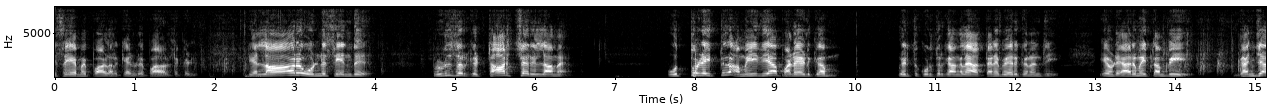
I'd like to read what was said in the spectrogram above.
இசையமைப்பாளருக்கு என்னுடைய பாராட்டுக்கள். எல்லாரும் ஒன்று சேர்ந்து ப்ரொடியூசருக்கு டார்ச்சர் இல்லாமல் ஒத்துழைத்து அமைதியாக படம் எடுக்க எடுத்து கொடுத்துருக்காங்களே அத்தனை பேருக்கு நன்றி. என்னுடைய அருமை தம்பி கஞ்சா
